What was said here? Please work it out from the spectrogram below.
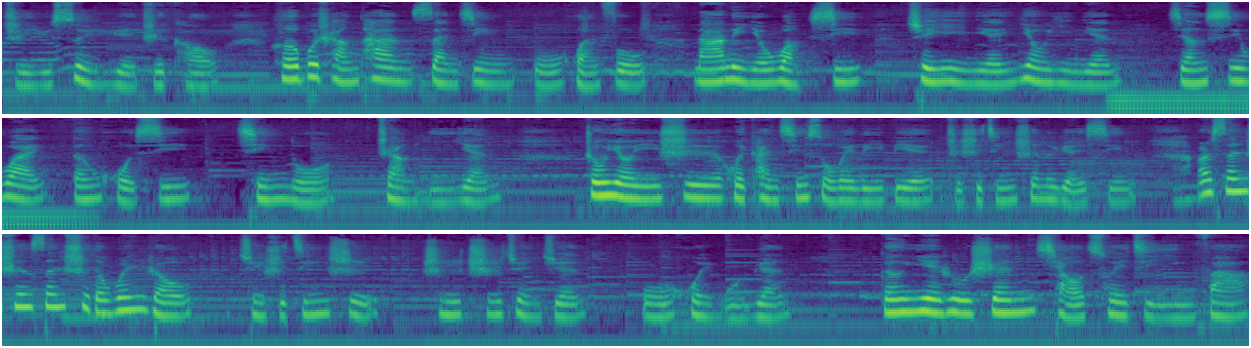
止于岁月之口。何不长叹散尽无还复？哪里有往昔？却一年又一年，江西外灯火稀，青罗帐一烟。终有一世会看清，所谓离别，只是今生的远行；而三生三世的温柔，却是今世痴痴眷眷，无悔无怨。更夜入深，憔悴几银发。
